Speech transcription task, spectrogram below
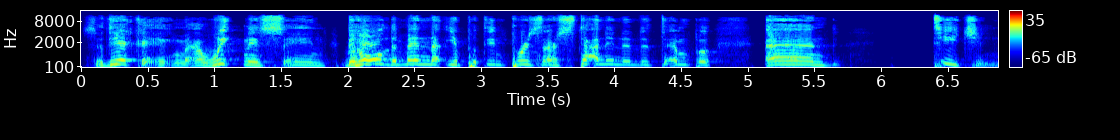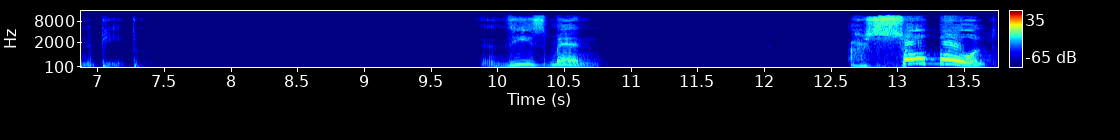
So there came a witness saying, Behold, the men that you put in prison are standing in the temple and teaching the people. These men are so bold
